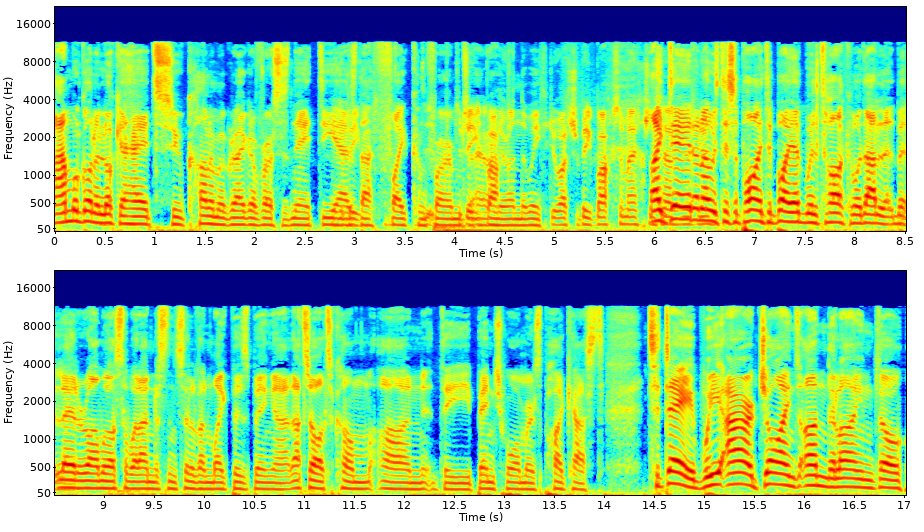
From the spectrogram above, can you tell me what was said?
and we're going to look ahead to Conor McGregor versus Nate Diaz. big- that fight confirmed big earlier box- on the week. Do you watch the big boxing match? I did, and I was disappointed by it. We'll talk about that a little bit later on. We'll also about Anderson Silva and Mike Bisping. Uh, that's all to come on the Benchwarmers podcast today. We are joined on the line, though,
